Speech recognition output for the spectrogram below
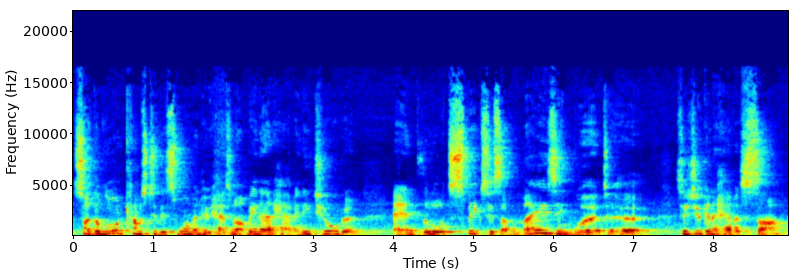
So the Lord comes to this woman who has not been able to have any children, and the Lord speaks this amazing word to her. Says, You're going to have a son.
